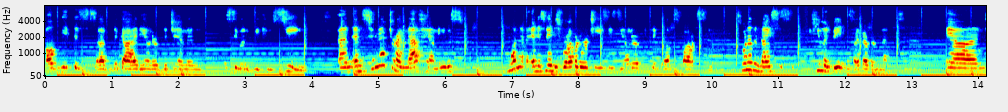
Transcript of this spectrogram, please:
I'll meet this, uh, the guy, the owner of the gym, and we'll see what we can see. And, and soon after I met him, he was one, and his name is Robert Ortiz. He's the owner of Kid Gloves Boxing. He's one of the nicest human beings I've ever met. And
